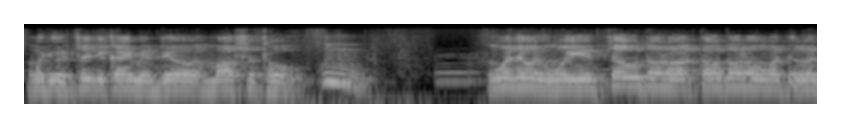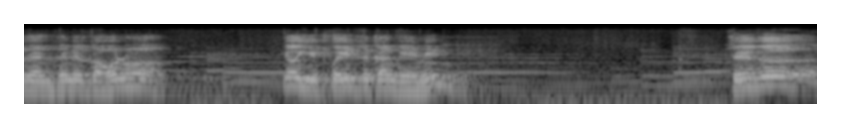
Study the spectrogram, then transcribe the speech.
我就自己改名叫马识途。嗯我认为我已经走到了，找到了我这个人生的道路了，要一辈子干革命。这个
